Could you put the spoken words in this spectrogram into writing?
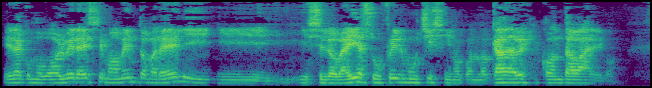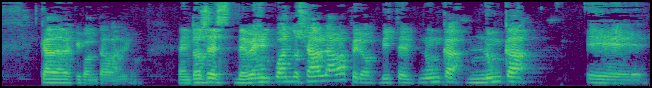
era como volver a ese momento para él y, y se lo veía sufrir muchísimo cuando cada vez que contaba algo, cada vez que contaba algo. Entonces, de vez en cuando se hablaba, pero, viste, nunca, nunca eh,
